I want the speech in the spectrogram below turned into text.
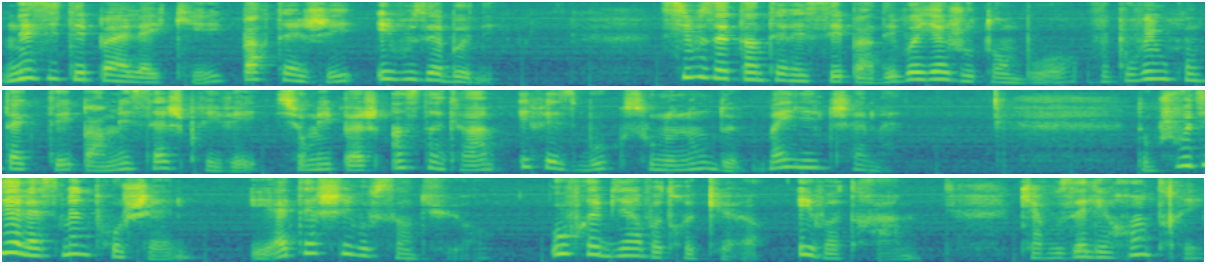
N'hésitez pas à liker, partager et vous abonner. Si vous êtes intéressé par des voyages au tambour, vous pouvez me contacter par message privé sur mes pages Instagram et Facebook sous le nom de Mylene Chaman. Donc je vous dis à la semaine prochaine et attachez vos ceintures, ouvrez bien votre cœur et votre âme, car vous allez rentrer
